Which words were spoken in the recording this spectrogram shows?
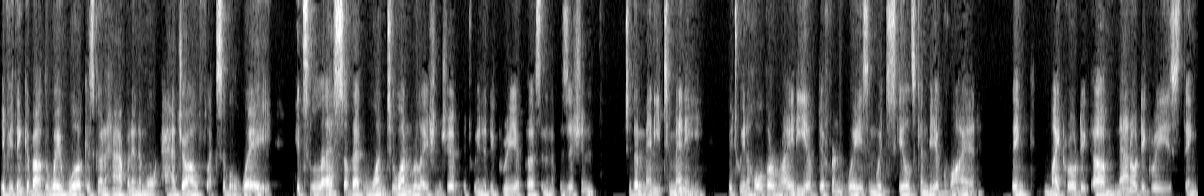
if you think about the way work is going to happen in a more agile, flexible way, it's less of that one to one relationship between a degree, a person, and a position to the many to many between a whole variety of different ways in which skills can be acquired. Think micro, um, nano degrees, think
